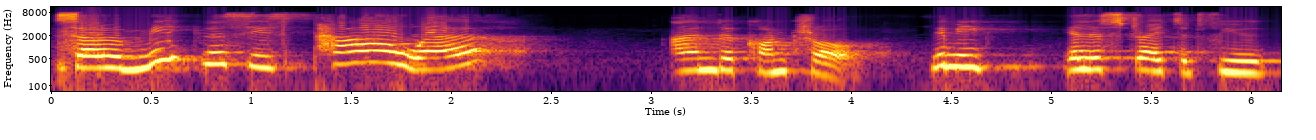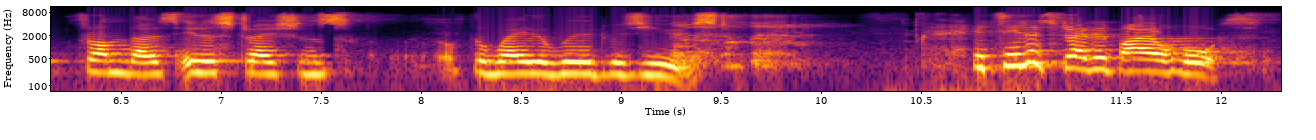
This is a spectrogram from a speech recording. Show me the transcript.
So meekness is power under control. Let me illustrate it for you from those illustrations of the way the word was used. It's illustrated by a horse.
